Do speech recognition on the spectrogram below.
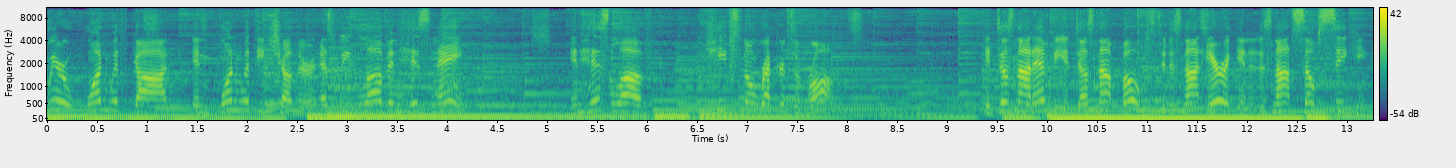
We are one with God and one with each other as we love in His name. And His love keeps no records of wrongs. It does not envy, it does not boast, it is not arrogant, it is not self seeking.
